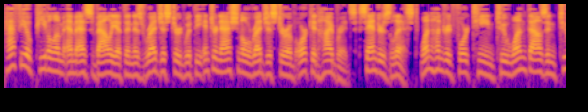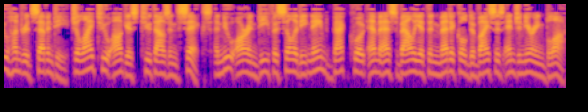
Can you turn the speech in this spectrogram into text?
Paphiopedilum ms Valiathan is registered with the International Register of Orchid Hybrids Sanders List 114 to 1270 July to August 2006 a new R&D facility named MS Valiathan Medical Devices Engineering Block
